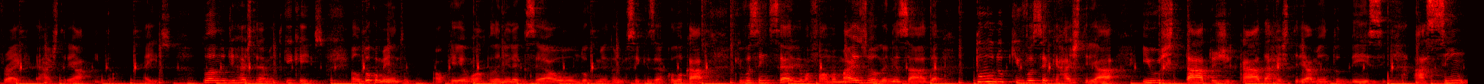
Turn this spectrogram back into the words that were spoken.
track é rastrear? Então, é isso. Plano de rastreamento. O que, que é isso? É um documento, ok? Uma planilha Excel ou um documento onde você quiser colocar, que você insere de uma forma mais organizada tudo que você quer rastrear e o status de cada rastreamento desse. Assim,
